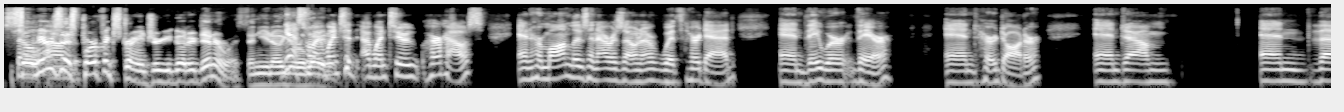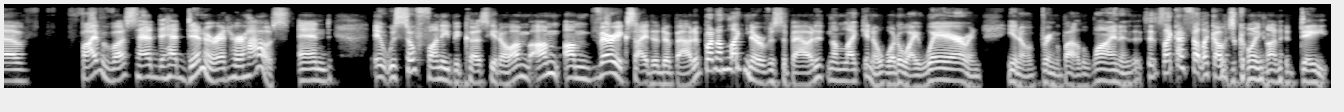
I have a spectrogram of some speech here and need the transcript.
So, here's um, this perfect stranger you go to dinner with, and you know yeah, you're so I went to I went to her house, and her mom lives in Arizona with her dad, and they were there, and her daughter, and um, and the five of us had had dinner at her house, and it was so funny because you know I'm I'm I'm very excited about it, but I'm like nervous about it, and I'm like, you know, what do I wear, and you know, bring a bottle of wine, and it's, it's like I felt like I was going on a date.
